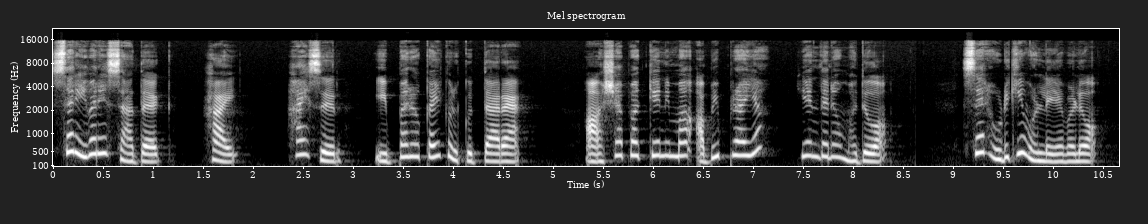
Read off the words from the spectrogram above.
ಸರ್ ಇವರೇ ಸಾಧಕ್. ಹಾಯ್. ಹಾಯ್ ಸರ್. ಇಬ್ಬರು ಕೈ ಕುಲುಕುತ್ತಾರೆ. ಆಶಾ ಬಗ್ಗೆ ನಿಮ್ಮ ಅಭಿಪ್ರಾಯ? ಎಂದನು ಮಧು. ಸರ್, ಹುಡುಗಿ ಒಳ್ಳೆಯವಳು.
